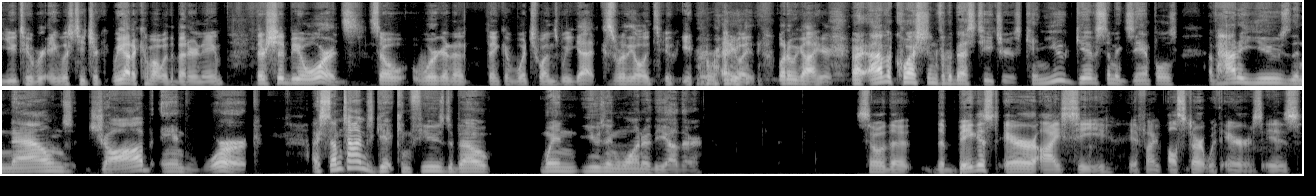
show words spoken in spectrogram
YouTuber English teacher, we got to come up with a better name. There should be awards, so we're gonna think of which ones we get because we're the only two here. Right. Anyway, what do we got here? All right, I have a question for the best teachers. Can you give some examples of how to use the nouns job and work? I sometimes get confused about when using one or the other. So the the biggest error I see, if I I'll start with errors, is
